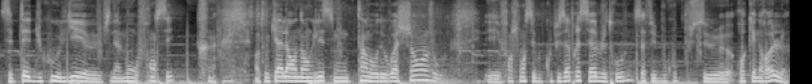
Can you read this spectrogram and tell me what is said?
c'est peut-être du coup lié euh, finalement au français. en tout cas, là en anglais, son timbre de voix change. Et franchement, c'est beaucoup plus appréciable, je trouve. Ça fait beaucoup plus euh, rock'n'roll.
